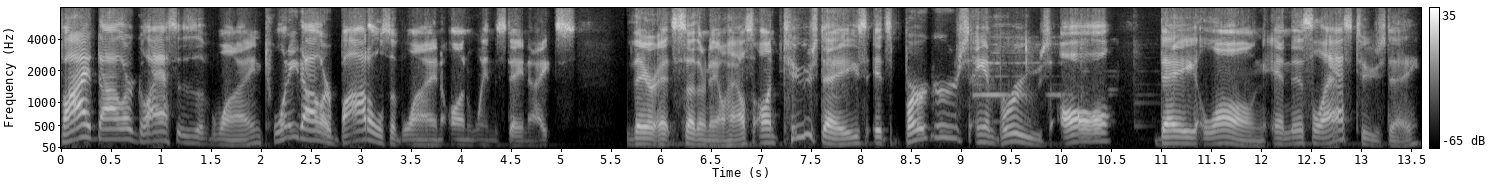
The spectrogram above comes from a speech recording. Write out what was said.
$5 glasses of wine, $20 bottles of wine on Wednesday nights there at Southern Ale House. On Tuesdays, it's burgers and brews all day long. And this last Tuesday,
